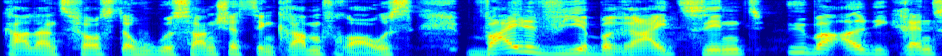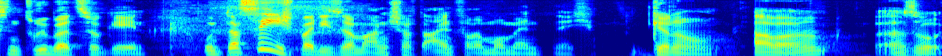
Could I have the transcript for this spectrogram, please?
Karl-Heinz Förster, Hugo Sanchez den Krampf raus, weil wir bereit sind, überall die Grenzen drüber zu gehen. Und das sehe ich bei dieser Mannschaft einfach im Moment nicht. Genau. Aber, also,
